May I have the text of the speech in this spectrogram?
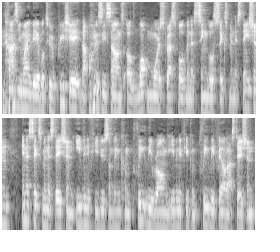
Now, as you might be able to appreciate, that honestly sounds a lot more stressful than a single six minute station. In a six minute station, even if you do something completely wrong, even if you completely fail that station,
